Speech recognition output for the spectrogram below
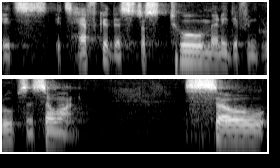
it's it's hefka. There's just too many different groups and so on. So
